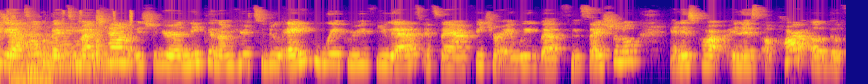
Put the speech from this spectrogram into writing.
You guys welcome back to my channel. It's your girl Nekka and I'm here to do a wig review guys and today I'm featuring a wig by Sensationnel and it's part and it's a part of the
